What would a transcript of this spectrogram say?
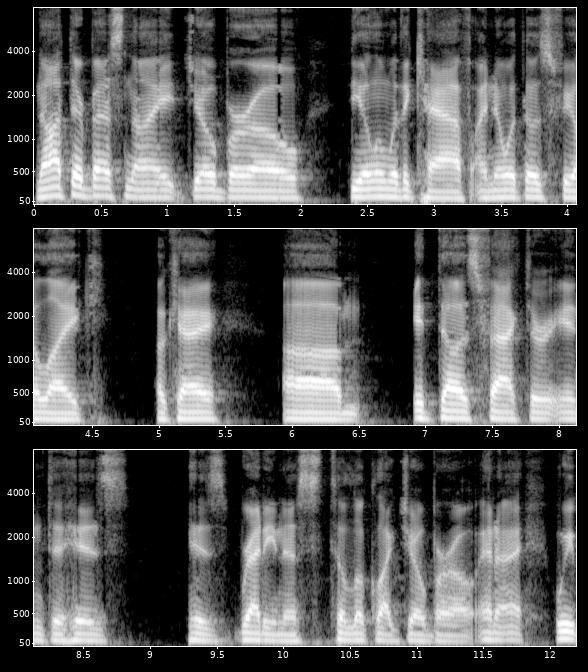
not their best night. Joe Burrow dealing with a calf. I know what those feel like. Okay. Um, it does factor into his his readiness to look like Joe Burrow. And I we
